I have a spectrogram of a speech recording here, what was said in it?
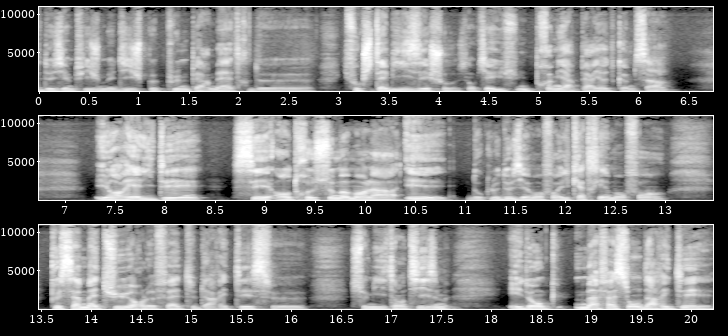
deuxième fille, je me dis, je peux plus me permettre de... Il faut que je stabilise les choses. Donc il y a eu une première période comme ça. Et en réalité, c'est entre ce moment-là et donc le deuxième enfant et le quatrième enfant que ça mature le fait d'arrêter ce, militantisme. Et donc, ma façon d'arrêter,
